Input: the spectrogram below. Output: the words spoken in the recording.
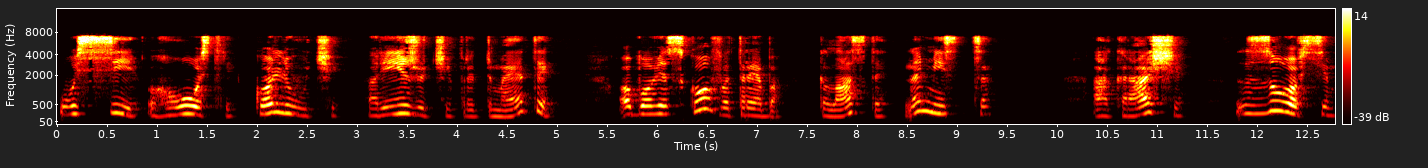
Усі гострі, колючі, ріжучі предмети обов'язково треба класти на місце, а краще зовсім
